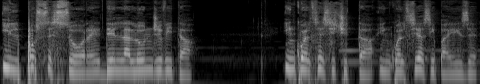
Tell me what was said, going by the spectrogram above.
Il possessore della longevità. In qualsiasi città, in qualsiasi paese,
